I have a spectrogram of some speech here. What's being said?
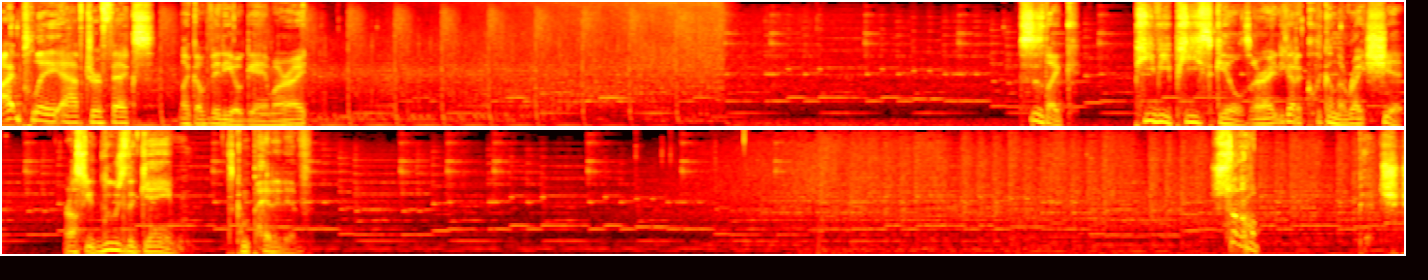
I play After Effects like a video game, alright? This is like PvP skills, alright? You gotta click on the right shit, or else you lose the game. It's competitive. Son of a bitch.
